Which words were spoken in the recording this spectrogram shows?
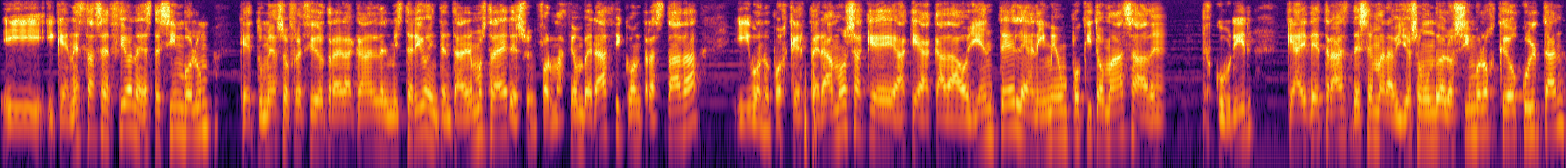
y, que en esta sección, en este símbolum que tú me has ofrecido traer al canal del misterio, intentaremos traer eso, información veraz y contrastada y bueno, pues que esperamos a que a, que a cada oyente le anime un poquito más a descubrir qué hay detrás de ese maravilloso mundo de los símbolos que ocultan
